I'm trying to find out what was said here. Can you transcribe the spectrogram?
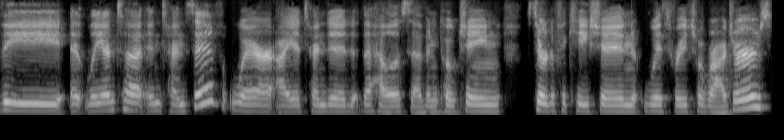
the Atlanta intensive where I attended the Hello 7 coaching certification with Rachel Rodgers.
